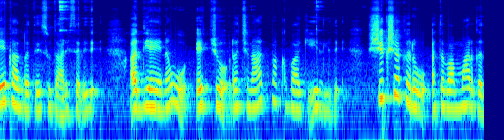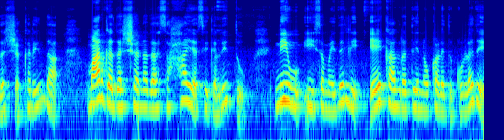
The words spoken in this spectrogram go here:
ಏಕಾಗ್ರತೆ ಸುಧಾರಿಸಲಿದೆ. ಅಧ್ಯಯನವು ಹೆಚ್ಚು ರಚನಾತ್ಮಕವಾಗಿ ಇರಲಿದೆ. ಶಿಕ್ಷಕರು ಅಥವಾ ಮಾರ್ಗದರ್ಶಕರಿಂದ ಮಾರ್ಗದರ್ಶನದ ಸಹಾಯ ಸಿಗಲಿದ್ದು, ನೀವು ಈ ಸಮಯದಲ್ಲಿ ಏಕಾಗ್ರತೆಯನ್ನು ಕಳೆದುಕೊಳ್ಳದೆ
